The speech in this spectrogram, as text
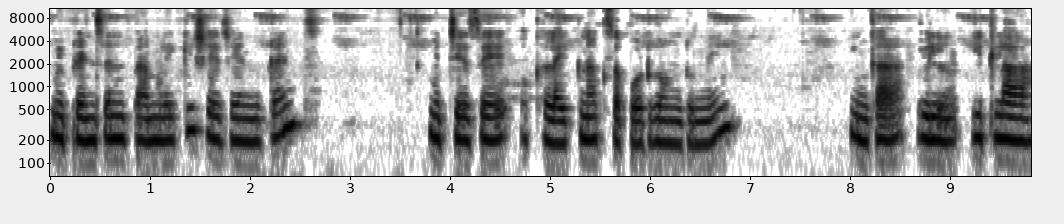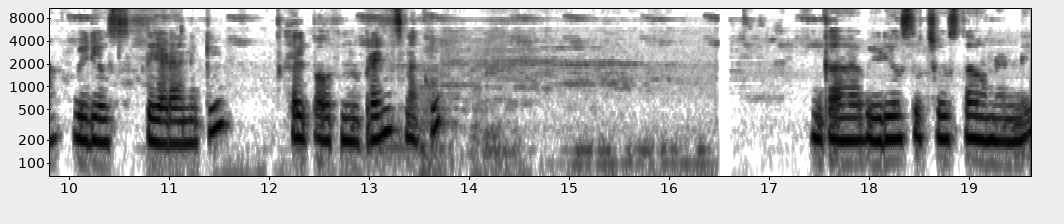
మీ ఫ్రెండ్స్ అండ్ ఫ్యామిలీకి షేర్ చేయండి ఫ్రెండ్స్. మీరు చేసే ఒక లైక్ నాకు సపోర్ట్గా ఉంటుంది. ఇంకా వీళ్ళు ఇట్లా వీడియోస్ తీయడానికి హెల్ప్ అవుతుంది ఫ్రెండ్స్ నాకు. ఇంకా వీడియోస్ చూస్తూ ఉండండి.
